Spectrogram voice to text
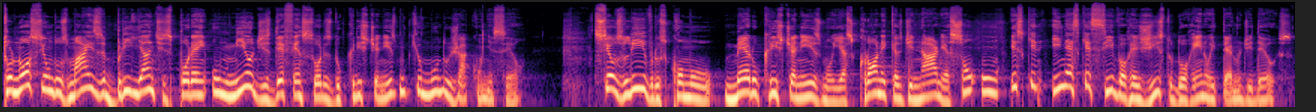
Tornou-se um dos mais brilhantes, porém humildes defensores do cristianismo que o mundo já conheceu. Seus livros, como Mero Cristianismo e as Crônicas de Nárnia, são um inesquecível registro do reino eterno de Deus.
